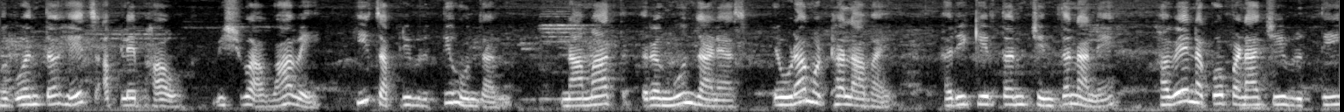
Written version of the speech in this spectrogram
भगवंत हेच आपले भाव विश्वा व्हावे हीच आपली वृत्ती होऊन जावी. नामात रंगून जाण्यास एवढा मोठा लाभ आहे. हरिकीर्तन चिंतनाने हवे नकोपणाची वृत्ती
